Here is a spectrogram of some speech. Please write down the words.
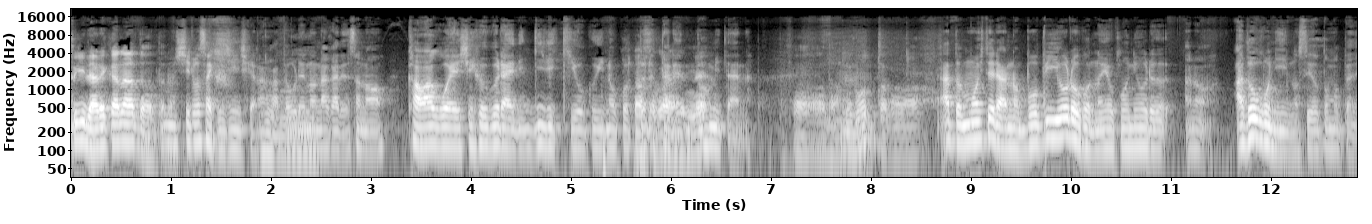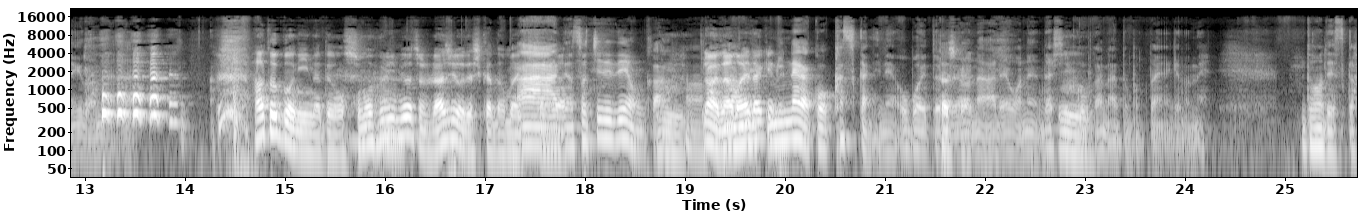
次誰かなと思ったら。白崎仁しかなかった、俺の中でその川越シェフぐらいにギリ記憶に残ってるタレントみたいなああ誰もおったかな、あともう一人あのボビー・オロゴンの横におるあのアドゴニー乗せようと思ったんだけど、ね、ハトコになっても霜降り明星のラジオでしか名前聞あかんわ。あでもそっちで出ようか、ん。あ。名前だけねみみんながこうかすかにね覚えてるようなあれをね出していこうかなと思ったんやけどね、どうですか？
